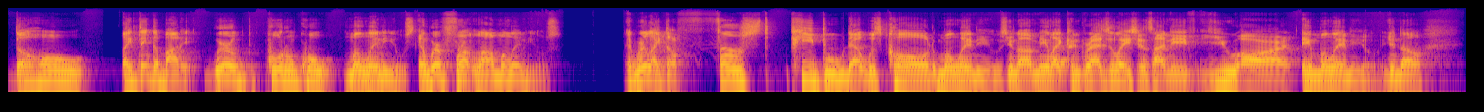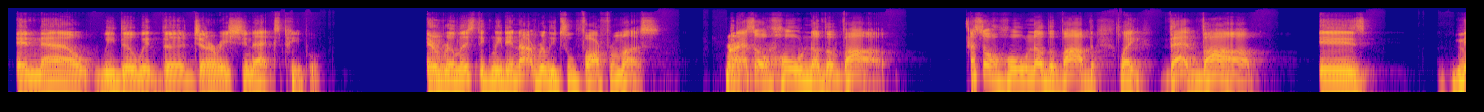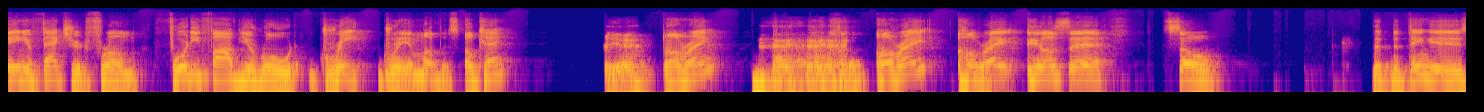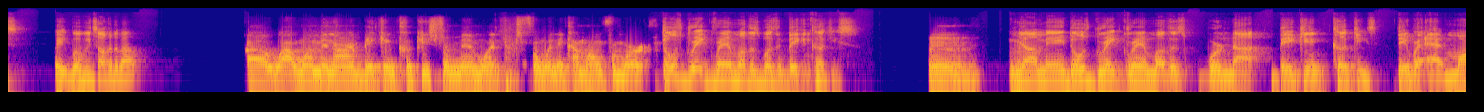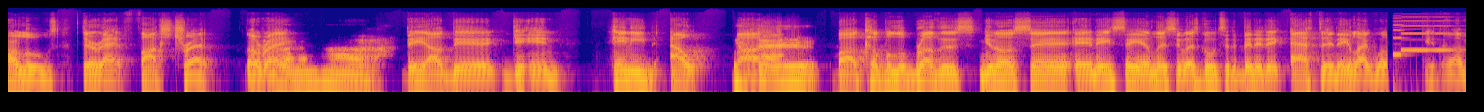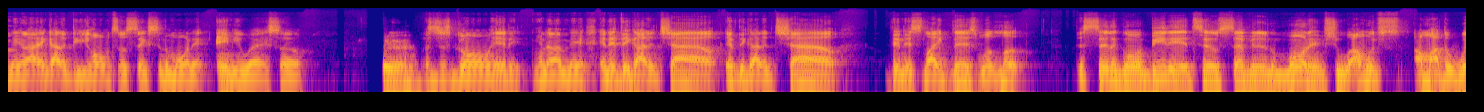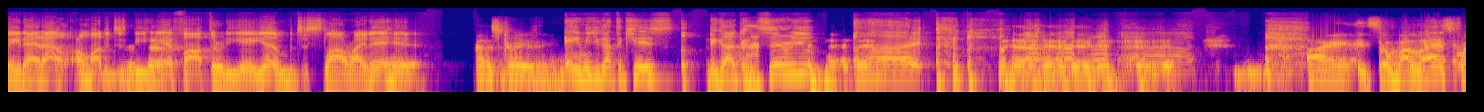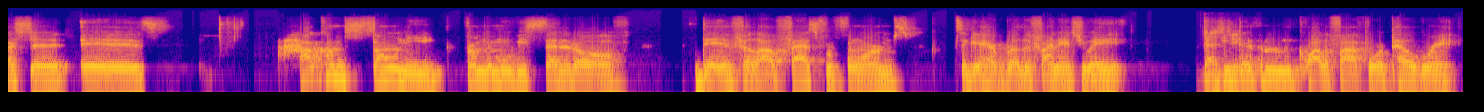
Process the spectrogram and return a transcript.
the whole like think about it. We're quote unquote millennials, and we're frontline millennials. Like we're like the first people that was called millennials. You know what I mean? Like, congratulations, Hanif, you are a millennial, you know? And now we deal with the Generation X people. And realistically, they're not really too far from us. But that's a whole nother vibe. That's a whole nother vibe. Like that vibe is manufactured from 45 year old great grandmothers. Okay. Yeah. All right. All right. All right. You know what I'm saying? So the, the thing is, wait, what are we talking about? uh, why women aren't baking cookies for men when, for when they come home from work. Those great grandmothers wasn't baking cookies. Mm. You know what I mean? Those great grandmothers were not baking cookies. They were at Marlowe's. They're at Foxtrap. All right. Ah. They out there getting hennied out by, by a couple of brothers, you know what I'm saying? And they saying, listen, let's go to the Benedict after. And they like, well, it. I mean, I ain't got to be home till six in the morning anyway. So yeah. let's just go and hit it. You know what I mean? And if they got a child, if they got a child, then it's like this. Well, look, the sitter gonna be there till seven in the morning. Shoot, I'm gonna, I'm about to weigh that out. I'm about to just be here at five thirty a.m. but just slide right in here. That's crazy. Amy, you got the kids? They got cereal? Alright. All right. So my last question is how come Stony from the movie Set It Off didn't fill out FAFSA forms to get her brother financial aid? That's He gen- definitely qualified for a Pell Grant.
